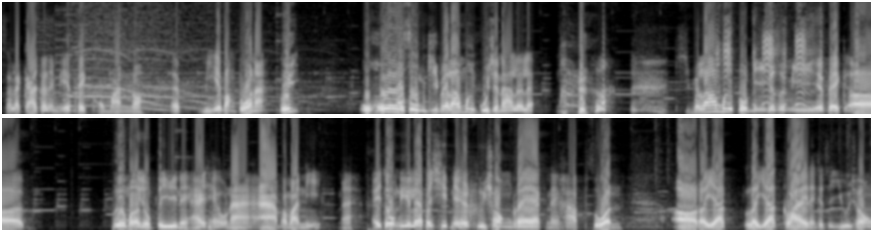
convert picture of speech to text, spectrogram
แต่ละการก็จะมีเอฟเฟกต์ของมันเนาะแต่มีแค่บางตัวนะเฮ้ยโอ้โหสุ่มคิเมล่ามืดกูชนะเลยแหละ คิเมล่ามืดตัวนี้ก็จะมีเอฟเฟกต์เอ่อเพิ่มพลังโจมตีในให้แถวหน้าอ่าประมาณนี้นะไอโจมตีและประชิดเนี่ยก็คือช่องแรกนะครับ ส่วนเอ่อระยะระยะไกลเนี่ยก็จะอยู่ช่อง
